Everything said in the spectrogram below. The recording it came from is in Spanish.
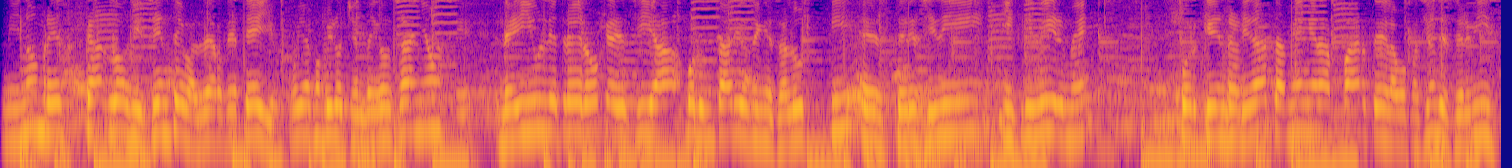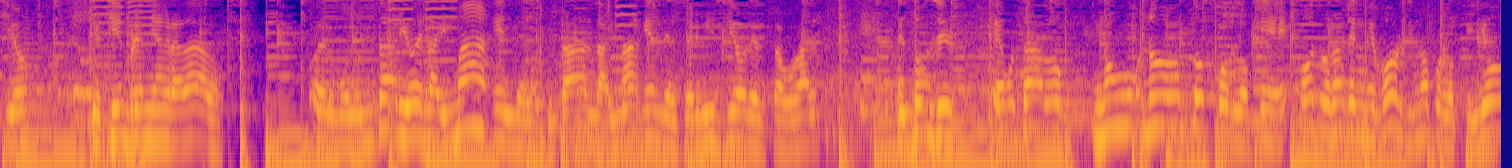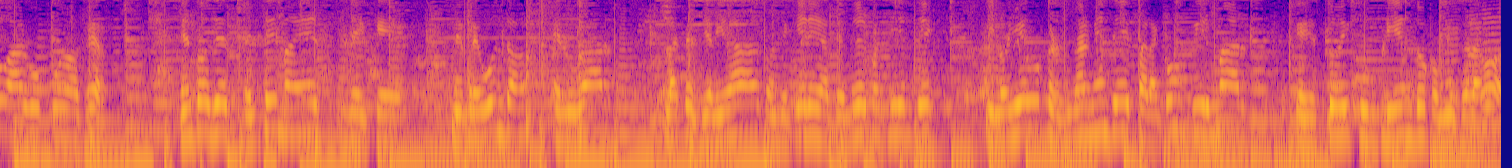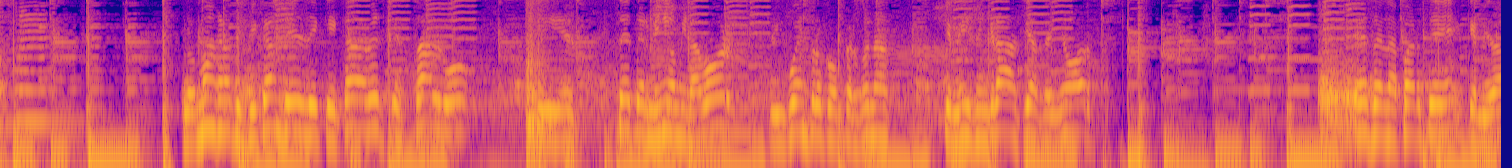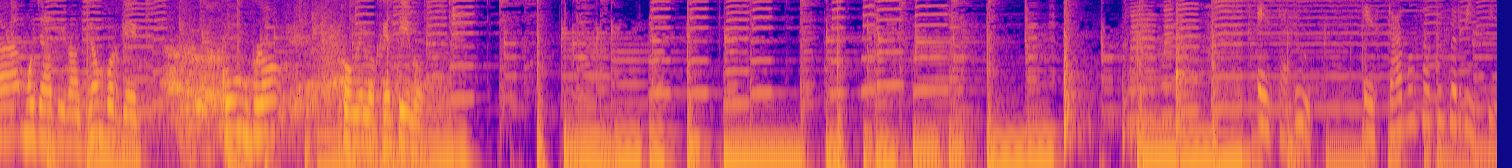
Mi nombre es Carlos Vicente Valverde Tello. Voy a cumplir 82 años. Eh, leí un letrero que decía voluntarios en salud y este, decidí inscribirme porque en realidad también era parte de la vocación de servicio que siempre me ha agradado. El voluntario es la imagen del hospital, la imagen del servicio del Sabogal. Entonces he optado, no, no opto por lo que otros hacen mejor, sino por lo que yo algo puedo hacer. Entonces el tema es de que me preguntan el lugar, la especialidad donde quiere atender el paciente y lo llevo personalmente para confirmar que estoy cumpliendo con esa labor. Lo más gratificante es de que cada vez que salgo y termino mi labor, me encuentro con personas que me dicen gracias Señor. Esa es la parte que me da mucha satisfacción porque cumplo con el objetivo. Es salud. Estamos a tu servicio.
